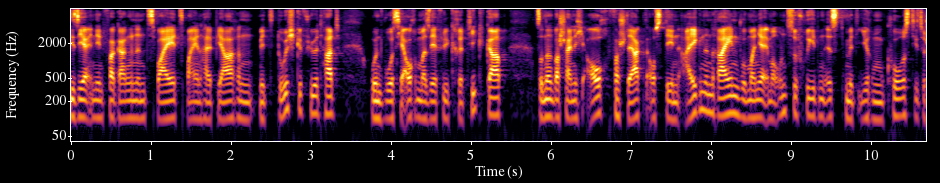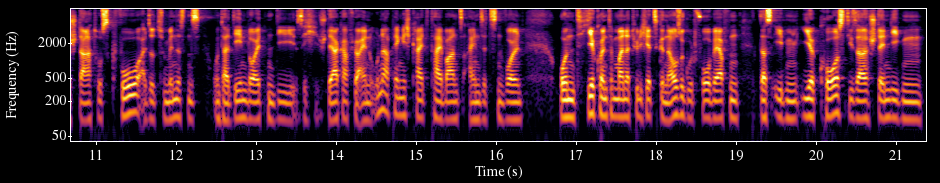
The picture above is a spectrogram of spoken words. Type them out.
die sie ja in den vergangenen zwei, zweieinhalb Jahren mit durchgeführt hat und wo es ja auch immer sehr viel Kritik gab, sondern wahrscheinlich auch verstärkt aus den eigenen Reihen, wo man ja immer unzufrieden ist mit ihrem Kurs, diese Status quo, also zumindest unter den Leuten, die sich stärker für eine Unabhängigkeit Taiwans einsetzen wollen. Und hier könnte man natürlich jetzt genauso gut vorwerfen, dass eben ihr Kurs dieser ständigen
